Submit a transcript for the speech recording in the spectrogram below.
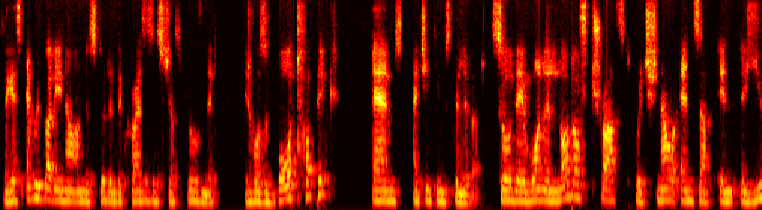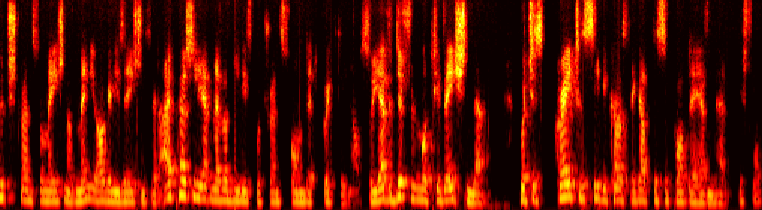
So I guess everybody now understood, and the crisis has just proven it. It was a board topic, and IT teams delivered. So they won a lot of trust, which now ends up in a huge transformation of many organizations that I personally have never believed would transform that quickly now. So you have a different motivation level which is great to see because they got the support they haven't had before.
